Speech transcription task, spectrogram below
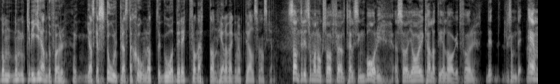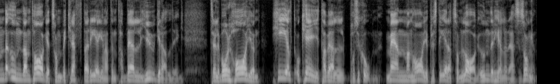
de, de krigar ändå för en ganska stor prestation att gå direkt från ettan hela vägen upp till allsvenskan. Samtidigt som man också har följt Helsingborg. Alltså, jag har ju kallat det laget för det, liksom det ja. enda undantaget som bekräftar regeln att en tabell ljuger aldrig. Trelleborg har ju en helt okej okay tabellposition, men man har ju presterat som lag under hela den här säsongen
